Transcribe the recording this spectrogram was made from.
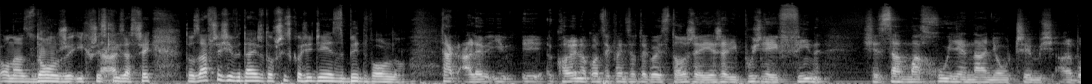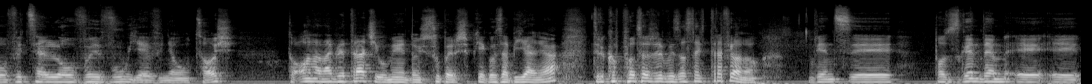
ona zdąży ich wszystkich Tak. zastrzelić, to zawsze się wydaje, że to wszystko się dzieje zbyt wolno. Tak, ale i, i kolejną konsekwencją tego jest to, że jeżeli później Finn się zamachuje na nią czymś albo wycelowywuje w nią coś, to ona nagle traci umiejętność super szybkiego zabijania, tylko po to, żeby zostać trafioną. Więc y, pod względem y, y,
